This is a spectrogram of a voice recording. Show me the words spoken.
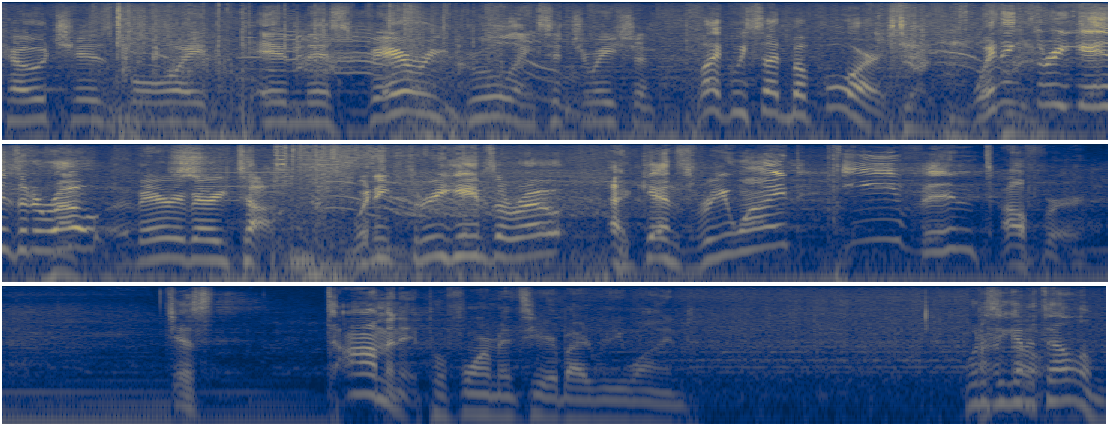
coach his boy in this very grueling situation. Like we said before, winning three games in a row, very, very tough. Winning three games in a row against Rewind, even tougher. Just dominant performance here by Rewind. What is he gonna tell him?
